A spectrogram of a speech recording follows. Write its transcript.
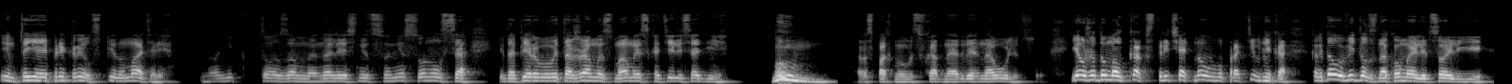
Им-то я и прикрыл спину матери. Но никто за мной на лестницу не сунулся, и до первого этажа мы с мамой скатились одни. Бум! Распахнулась входная дверь на улицу. Я уже думал, как встречать нового противника, когда увидел знакомое лицо Ильи.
